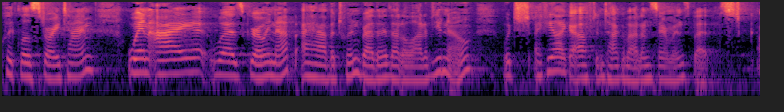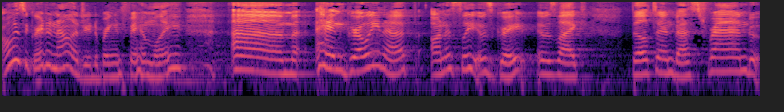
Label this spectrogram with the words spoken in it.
quick little story time. When I was growing up, I have a twin brother that a lot of you know, which I feel like I often talk about in sermons, but it's always a great analogy to bring in family. Um, and growing up, honestly, it was great. It was like built in best friend,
